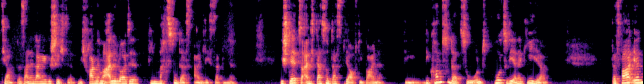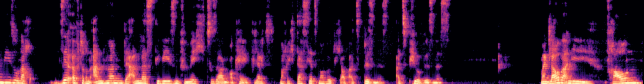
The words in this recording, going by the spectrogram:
Tja, das ist eine lange Geschichte. Mich fragen immer alle Leute, wie machst du das eigentlich, Sabine? Wie stellst du eigentlich das und das wieder auf die Beine? Wie, wie kommst du dazu und holst du die Energie her? Das war irgendwie so nach sehr öfteren Anhören der Anlass gewesen für mich zu sagen, okay, vielleicht mache ich das jetzt mal wirklich auch als Business, als Pure Business. Mein Glaube an die Frauen,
